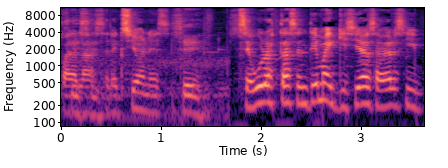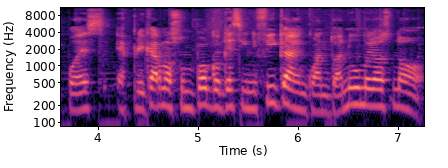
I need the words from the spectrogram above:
para sí, las sí. elecciones. Sí, Seguro estás en tema y quisiera saber si podés explicarnos un poco qué significa en cuanto a números, no,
